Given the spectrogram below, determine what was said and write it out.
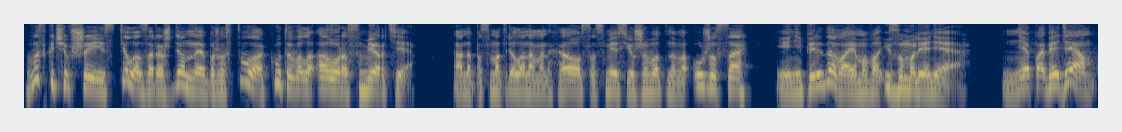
Выскочившее из тела зарождённое божество окутывало аура смерти. Она посмотрела на Манхао со смесью животного ужаса и непередаваемого изумления. «Не победим!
